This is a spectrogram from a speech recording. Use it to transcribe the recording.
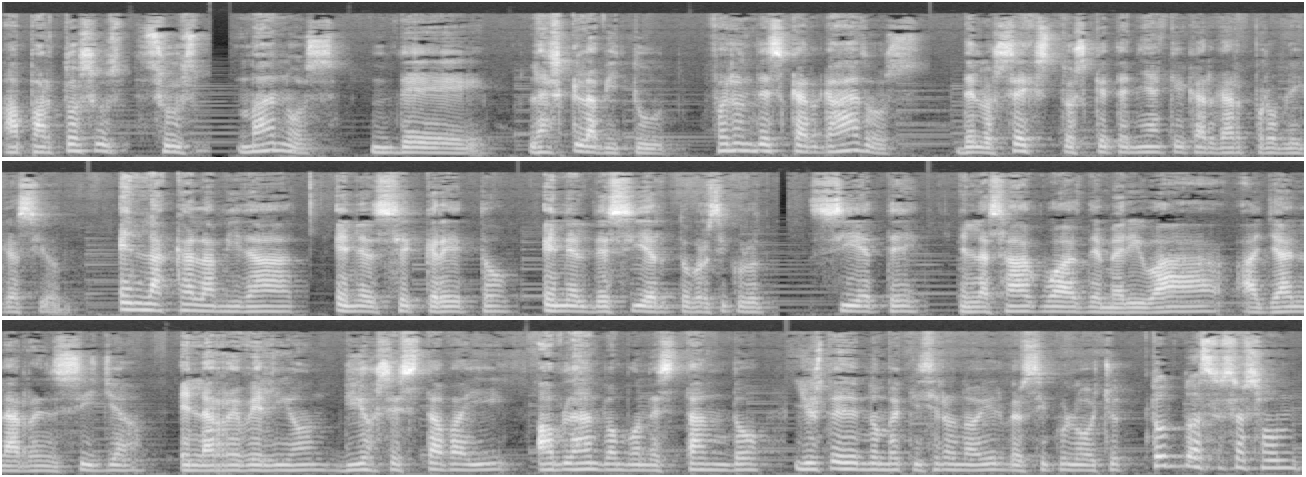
apartó sus, sus manos de la esclavitud. Fueron descargados de los sextos que tenían que cargar por obligación. En la calamidad, en el secreto, en el desierto, versículo 7, en las aguas de Meribá, allá en la rencilla, en la rebelión, Dios estaba ahí hablando, amonestando, y ustedes no me quisieron oír, versículo 8. Todas esas son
